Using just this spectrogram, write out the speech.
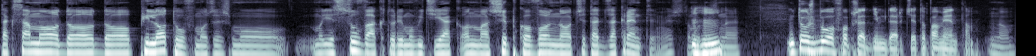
Tak samo do, do pilotów możesz mu, jest suwa, który mówi ci, jak on ma szybko, wolno czytać zakręty, wiesz, to mhm. różne... No to już było w poprzednim dercie, to pamiętam. No.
